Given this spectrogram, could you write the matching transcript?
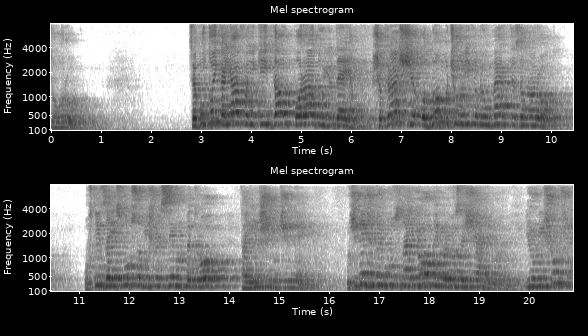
того року. Це був той Каяфа, який дав пораду юдеям, що краще одному чоловікові вмерти за народ. Услід за Ісусом йшли Симон Петро та інші ученики. Ученик же той був знайомий первосвященникові і увійшовши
